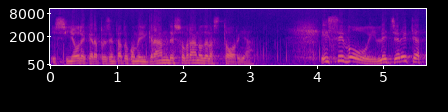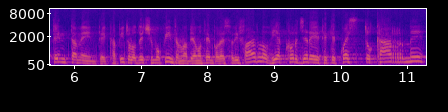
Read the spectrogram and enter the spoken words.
il Signore che è rappresentato come il grande sovrano della storia, e se voi leggerete attentamente il capitolo decimoquinto, non abbiamo tempo adesso di farlo, vi accorgerete che questo carme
